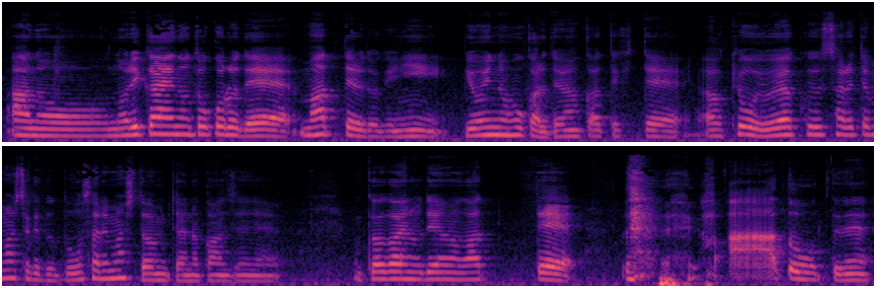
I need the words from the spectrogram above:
あの乗り換えのところで待ってる時に病院の方から電話かかってきて「あ今日予約されてましたけどどうされました?」みたいな感じでね伺いの電話があって はあと思ってね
